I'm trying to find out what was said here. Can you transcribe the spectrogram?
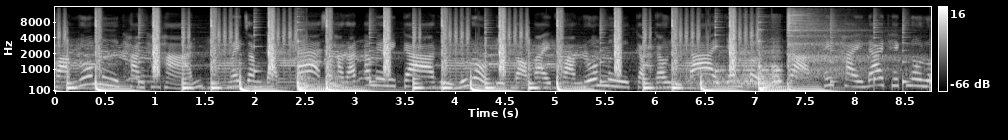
ความร่วมมือทางทหาร ไม่จำกัดแค่ รัฐอเมริกา หรือยุโรปอีกต่อไปความร่วมมือกับเกาหลีใต้ยังเปิดโอกาสให้ไทยได้เทคโนโล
